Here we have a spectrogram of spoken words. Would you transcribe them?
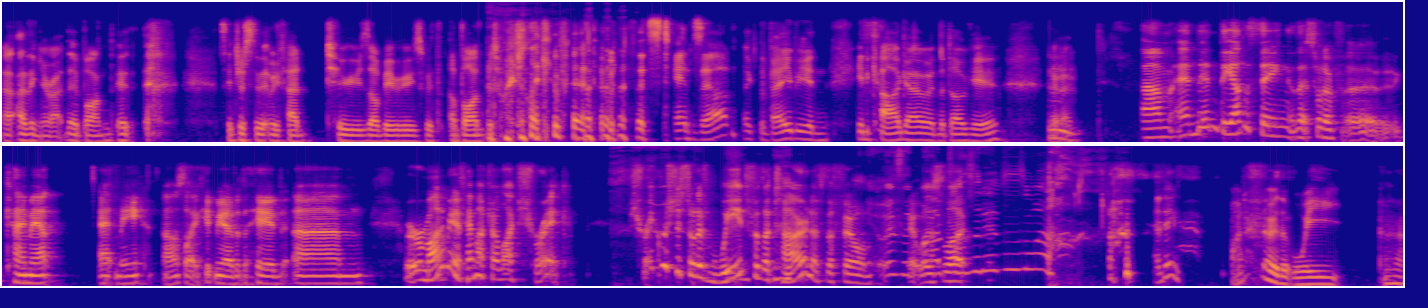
I I think you're right. Their bond. It, it's interesting that we've had two zombie movies with a bond between like a pair that, that stands out, like the baby in in cargo and the dog here. Anyway, Um, and then the other thing that sort of uh, came out at me, I was like, hit me over the head. Um, it reminded me of how much I like Shrek. Shrek was just sort of weird for the tone of the film. Was it was like- positives as well? I think I don't know that we. Uh,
